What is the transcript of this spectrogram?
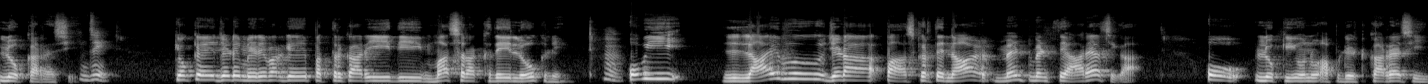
ਲੋਕ ਕਰ ਰਹੇ ਸੀ। ਜੀ। ਕਿਉਂਕਿ ਜਿਹੜੇ ਮੇਰੇ ਵਰਗੇ ਪੱਤਰਕਾਰੀ ਦੀ ਮੱਸ ਰੱਖਦੇ ਲੋਕ ਨੇ ਉਹ ਵੀ ਲਾਈਵ ਜਿਹੜਾ ਭਾਸਕਰ ਤੇ ਨਾਲ ਮਿੰਟ ਮਿੰਟ ਤੇ ਆ ਰਿਹਾ ਸੀਗਾ ਉਹ ਲੋਕੀ ਉਹਨੂੰ ਅਪਡੇਟ ਕਰ ਰਹੇ ਸੀ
